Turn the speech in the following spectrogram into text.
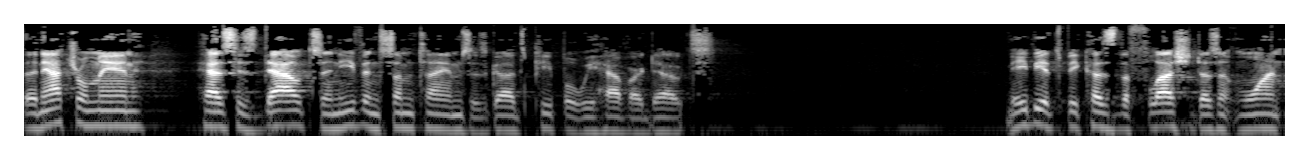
The natural man has his doubts, and even sometimes as God's people, we have our doubts. Maybe it's because the flesh doesn't want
